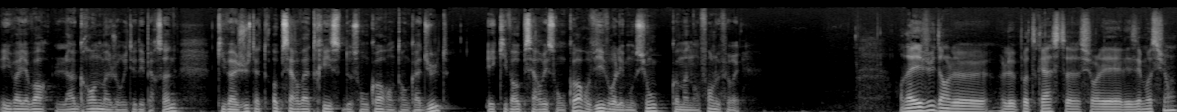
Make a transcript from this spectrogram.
Et il va y avoir la grande majorité des personnes qui va juste être observatrice de son corps en tant qu'adulte, et qui va observer son corps vivre l'émotion comme un enfant le ferait. On avait vu dans le, podcast sur les, les, émotions,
